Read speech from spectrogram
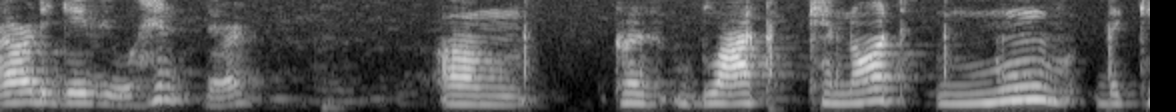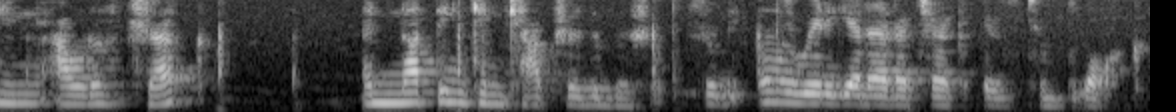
I already gave you a hint there. Um, because black cannot move the king out of check and nothing can capture the bishop. So the only way to get out of check is to block.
